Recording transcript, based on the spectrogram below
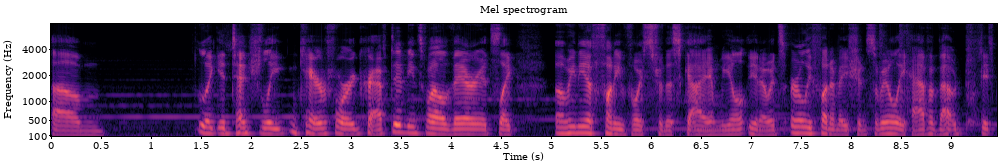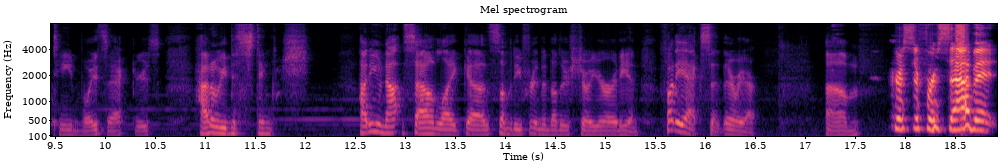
um, like intentionally cared for and crafted. Meanwhile, there it's like, oh, we need a funny voice for this guy, and we, all, you know, it's early Funimation, so we only have about 15 voice actors. How do we distinguish? How do you not sound like uh, somebody in another show you're already in? Funny accent. There we are. Um, Christopher Sabat,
